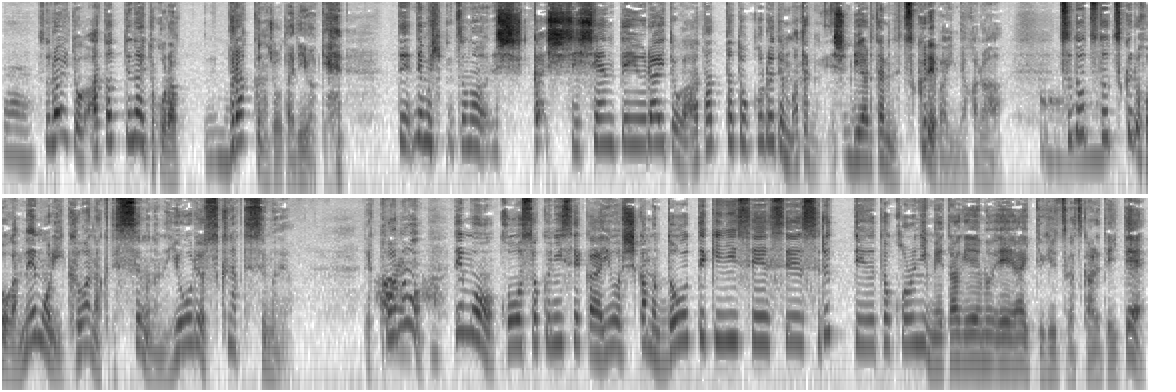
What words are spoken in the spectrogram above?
うん。そのライトが当たってないところは、ブラックな状態でいいわけ。で、でも、ひその、視線っていうライトが当たったところでまたリアルタイムで作ればいいんだから、つどつど作る方がメモリー食わなくて済むのね。容量少なくて済むのよ。で、このは、でも、高速に世界を、しかも動的に生成するっていうところにメタゲーム AI っていう技術が使われていて、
